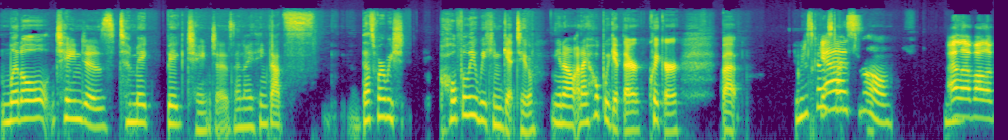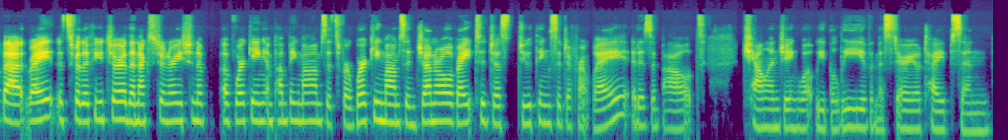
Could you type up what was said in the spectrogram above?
little changes to make big changes. And I think that's, that's where we should, hopefully we can get to, you know, and I hope we get there quicker, but we just gotta start small. I love all of that, right? It's for the future, the next generation of, of working and pumping moms. It's for working moms in general, right? To just do things a different way. It is about challenging what we believe and the stereotypes and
